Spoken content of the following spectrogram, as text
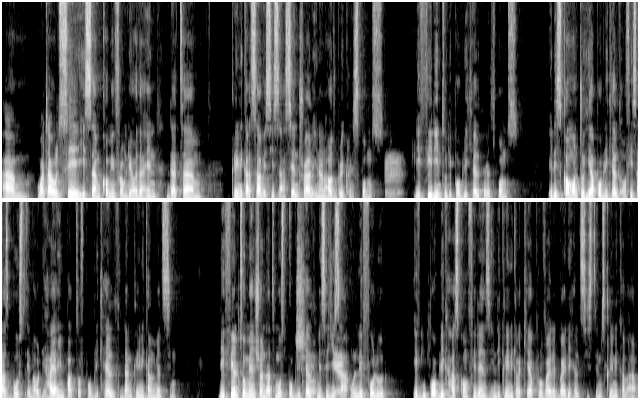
Um, what I will say is um, coming from the other end that um, clinical services are central in an outbreak response. They feed into the public health response. It is common to hear public health officers boast about the higher impact of public health than clinical medicine. They fail to mention that most public Sure, health messages yeah. are only followed if the public has confidence in the clinical care provided by the health system's clinical arm.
